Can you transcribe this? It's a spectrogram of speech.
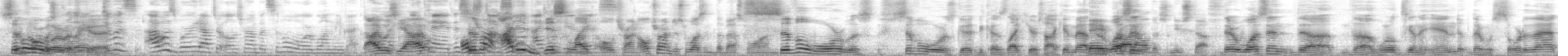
Civil War was War was great. good. it was i was worried after ultron but civil war won me back I I'm was like, yeah. I- okay this Ultron. is I didn't can do dislike. Ultron. Ultron just wasn't the best one. Civil War was Civil War was good because, like you're talking about, they there brought wasn't all this new stuff. there wasn't the the world's gonna end. There was sort of that,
